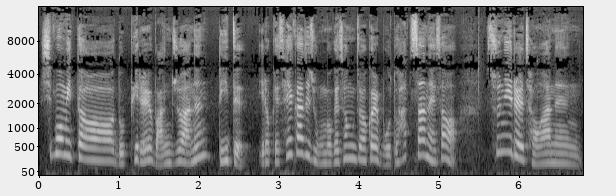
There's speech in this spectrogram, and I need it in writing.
15m 높이를 완주하는 리드 이렇게 세 가지 종목의 성적을 모두 합산해서 순위를 정하는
